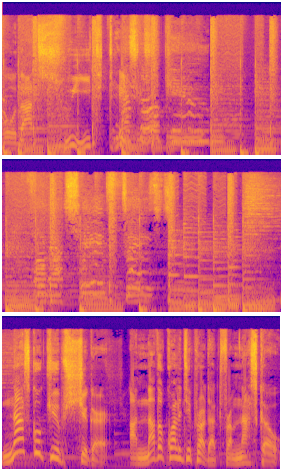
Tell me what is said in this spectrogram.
for that sweet taste. Nasco Cube. For that sweet taste. Nasco Cube Sugar, another quality product from Nasco.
